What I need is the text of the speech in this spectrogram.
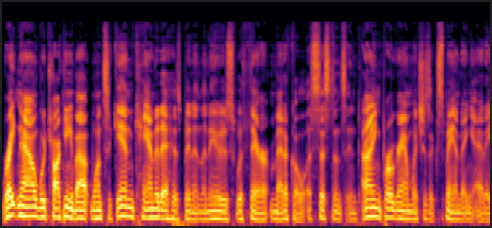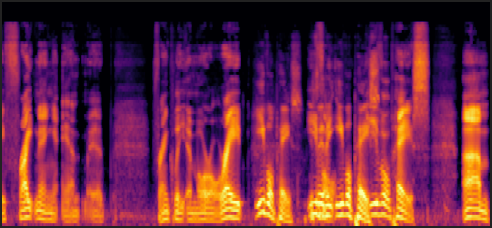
Right now, we're talking about once again, Canada has been in the news with their medical assistance in dying program, which is expanding at a frightening and uh, frankly immoral rate. Evil pace. Evil, is it an evil pace? Evil pace. Um,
